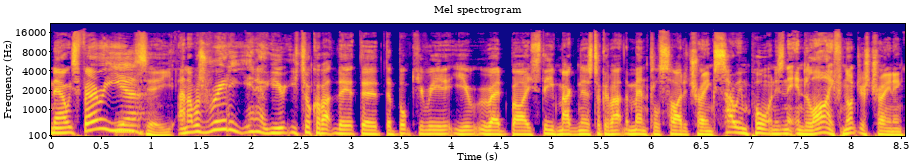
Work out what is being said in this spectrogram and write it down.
Now it's very yeah. easy, and I was really, you know, you, you talk about the, the, the book you read you read by Steve Magness talking about the mental side of training. So important, isn't it, in life, not just training.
